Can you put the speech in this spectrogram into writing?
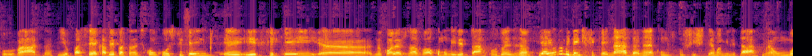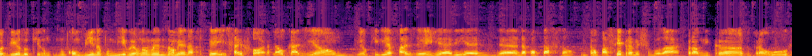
por vaga. E eu passei, acabei passando nesse concurso fiquei, e, e fiquei ah, no Colégio Naval como militar por dois anos. E aí eu não me identifiquei nada, né, com, com o sistema militar. É um modelo que não, não combina comigo, eu não, me- não me adaptei e saí fora. Na ocasião, eu queria fazer engenharia eh, da computação. Então passei para vestibular, para Unicamp, para UF,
